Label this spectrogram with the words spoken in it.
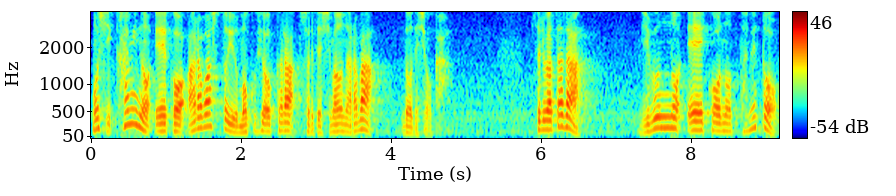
もし神の栄光を表すという目標からそれてしまうならばどうでしょうか。それはただ自分の栄光のためと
